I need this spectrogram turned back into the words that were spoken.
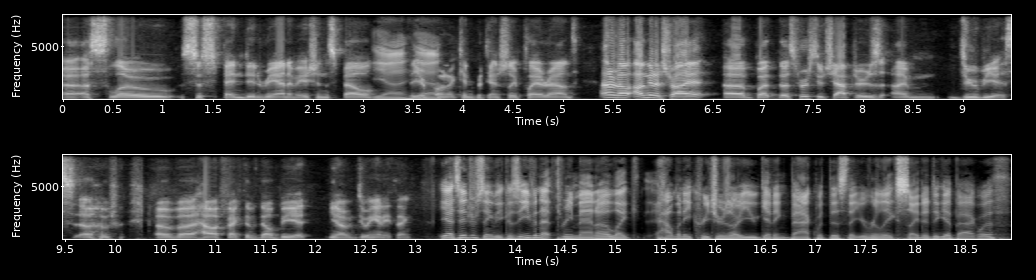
a, a slow, suspended reanimation spell yeah, that your yeah. opponent can potentially play around. I don't know. I'm gonna try it, uh, but those first two chapters, I'm dubious of of uh, how effective they'll be at you know doing anything Yeah, it's interesting because even at three mana, like how many creatures are you getting back with this that you're really excited to get back with?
